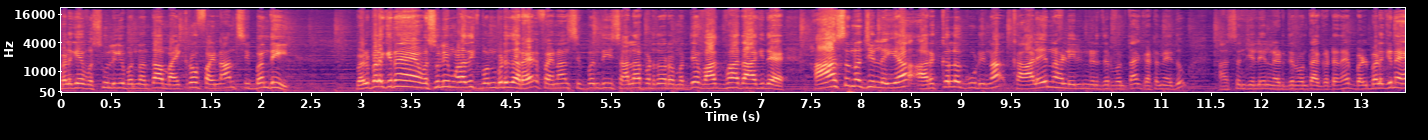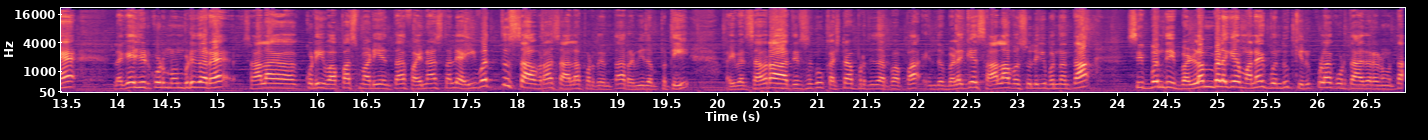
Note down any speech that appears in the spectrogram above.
ಬೆಳಗ್ಗೆ ವಸೂಲಿಗೆ ಬಂದಂಥ ಮೈಕ್ರೋ ಫೈನಾನ್ಸ್ ಸಿಬ್ಬಂದಿ. ಬೆಳಬೆಳಗ್ಗೆ ವಸೂಲಿ ಮಾಡೋದಕ್ಕೆ ಬಂದ್ಬಿಟ್ಟಿದ್ದಾರೆ. ಫೈನಾನ್ಸ್ ಸಿಬ್ಬಂದಿ, ಸಾಲ ಪಡೆದವರ ಮಧ್ಯೆ ವಾಗ್ವಾದ ಆಗಿದೆ. ಹಾಸನ ಜಿಲ್ಲೆಯ ಅರಕಲಗೂಡಿನ ಕಾಳೇನಹಳ್ಳಿಯಲ್ಲಿ ನಡೆದಿರುವಂಥ ಘಟನೆ ಇದು. ಹಾಸನ ಜಿಲ್ಲೆಯಲ್ಲಿ ನಡೆದಿರುವಂಥ ಘಟನೆ. ಬೆಳಬೆಳಗ್ಗೆ ಲಗೇಜ್ ಹಿಡ್ಕೊಂಡು ಬಂದ್ಬಿಟ್ಟಿದ್ದಾರೆ. ಸಾಲ ಕೊಡಿ, ವಾಪಸ್ ಮಾಡಿ ಅಂತ ಫೈನಾನ್ಸ್ನಲ್ಲಿ ಐವತ್ತು ಸಾವಿರ ಸಾಲ ಪಡೆದಂಥ ರವಿ ದಂಪತಿ. ಐವತ್ತು ಸಾವಿರ ತೀರ್ಸೋಕ್ಕೂ ಕಷ್ಟಪಡ್ತಿದ್ದಾರೆ ಪಾಪ. ಇಂದು ಬೆಳಗ್ಗೆ ಸಾಲ ವಸೂಲಿಗೆ ಬಂದಂಥ ಸಿಬ್ಬಂದಿ ಬೆಳ್ಳಂಬೆಳಗ್ಗೆ ಮನೆಗೆ ಬಂದು ಕಿರುಕುಳ ಕೊಡ್ತಾ ಇದ್ದಾರೆ ಅನ್ನುವಂಥ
